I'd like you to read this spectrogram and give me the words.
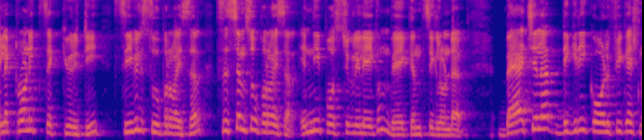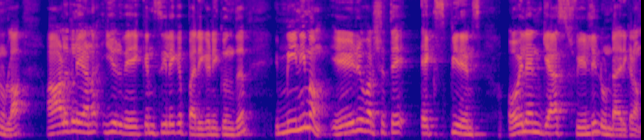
electronic security civil supervisor system supervisor എന്നീ പോസ്റ്റുകളിലേക്കും വേക്കൻസികളുണ്ട്. ബാച്ചിലർ ഡിഗ്രി ക്വാളിഫിക്കേഷനുള്ള ആളുകളെയാണ് ഈ ഒരു വേക്കൻസിയിലേക്ക് പരിഗണിക്കുന്നത്. മിനിമം ഏഴ് വർഷത്തെ എക്സ്പീരിയൻസ് ഓയിൽ ആൻഡ് ഗ്യാസ് ഫീൽഡിൽ ഉണ്ടായിരിക്കണം.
